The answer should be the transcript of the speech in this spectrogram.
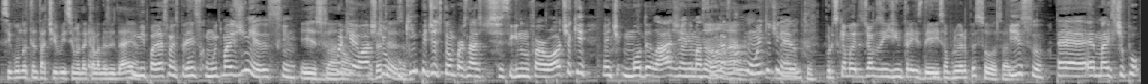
segunda tentativa em cima daquela mesma ideia. Me parece uma experiência com muito mais dinheiro, sim. Isso, ah, Porque não, eu acho que o, o que impedia de ter um personagem te seguindo no Firewatch é que, gente, modelagem, animação Não, gasta é. muito dinheiro. Muito. Por isso que a maioria dos jogos indie em 3D são primeira pessoa, sabe? Isso, é, é, mas tipo,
